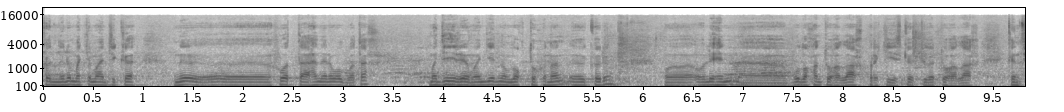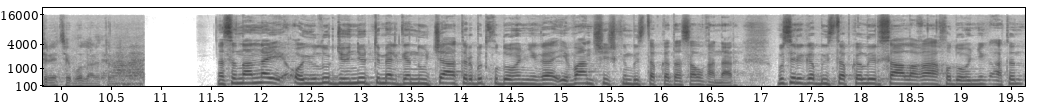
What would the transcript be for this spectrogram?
көндүнү математика фуаттаханер болбатак. Моделирование локтухунан көрүн. Ол ен булахан тухалах, практически тухалах конференция болары Национальный ойылыр жүхінер түмелген нуча атырбыт художнига Иван Шишкин выставкада салғанар. Бұл сірігі выставкалыр саалаға художник атын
